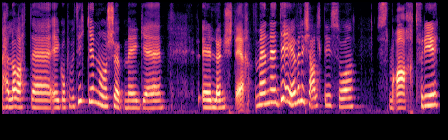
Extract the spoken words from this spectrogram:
heller at eh, jeg går på butikken og kjøper meg eh, lunsj der. Men det er vel ikke alltid så smart, fordi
